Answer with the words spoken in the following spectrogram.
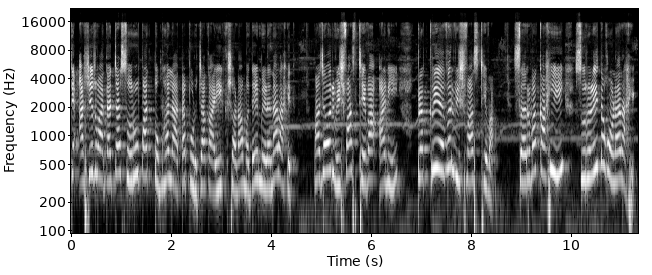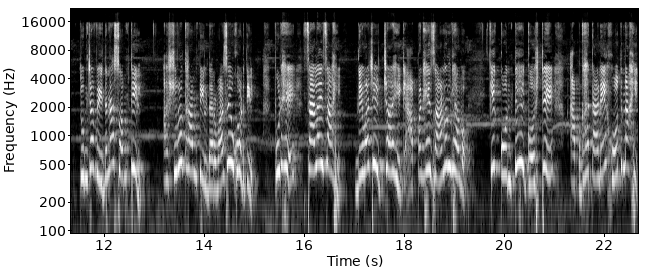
ते आशीर्वादाच्या स्वरूपात तुम्हाला आता पुढच्या काही क्षणामध्ये मिळणार आहेत. माझ्यावर विश्वास ठेवा आणि प्रक्रियेवर विश्वास ठेवा. सर्व काही सुरळीत होणार आहे. तुमच्या वेदना संपतील. अश्रू थांबतील. दरवाजे उघडतील. पुढे चालायचं आहे. देवाची इच्छा आहे की आपण हे जाणून घ्यावं की कोणतीही गोष्टी अपघाताने होत नाहीत.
